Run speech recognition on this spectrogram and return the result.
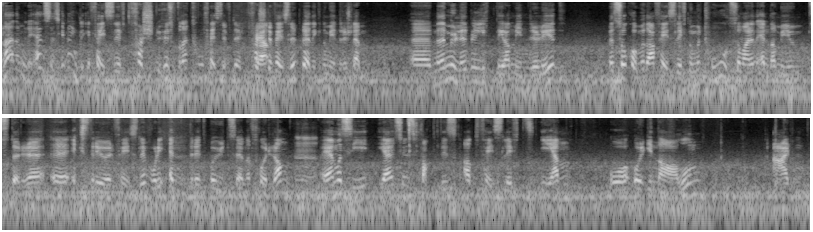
Nei, men jeg syns ikke den egentlig facelift Første, Husk på det er to facelifter. Første Ja. facelift ble det ikke noe mindre slem. Eh, Men det er mulig det blir litt mindre lyd. Men så kom jo da facelift nummer to, som var en enda mye større eh, eksteriør-facelift, hvor de endret på utseendet foran. Mm. Og jeg må si, jeg syns faktisk at facelift 1 og originalen er den,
